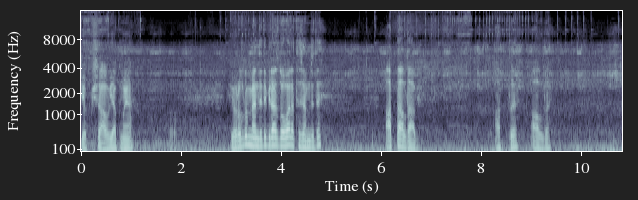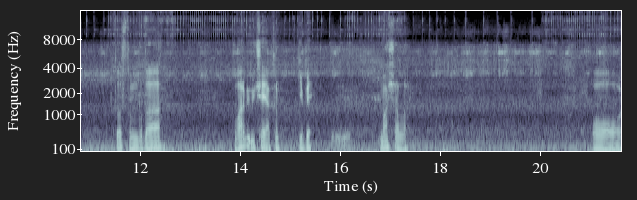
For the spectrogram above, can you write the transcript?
gökkuşağı avı yapmaya. Yoruldum ben dedi biraz da oval atacağım dedi. Attı aldı abi. Attı aldı. Dostum bu da var bir 3'e yakın gibi. Maşallah. Oo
